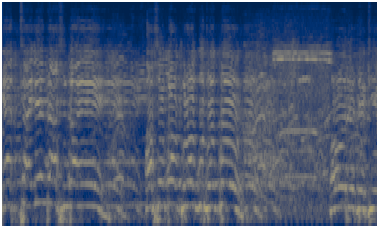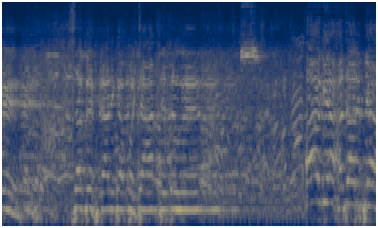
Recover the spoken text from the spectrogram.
यह चैलेंज आ चुका है। अशोक ब्लॉक उद्योग को और देखिए, सभी खिलाड़ी का पहचान देते हुए आ गया हज़ार रुपया।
